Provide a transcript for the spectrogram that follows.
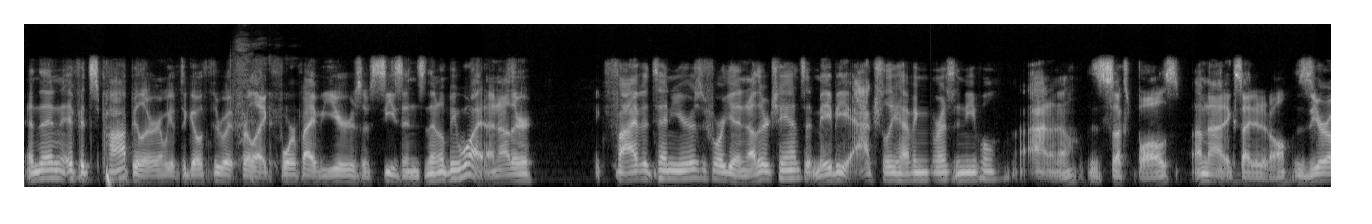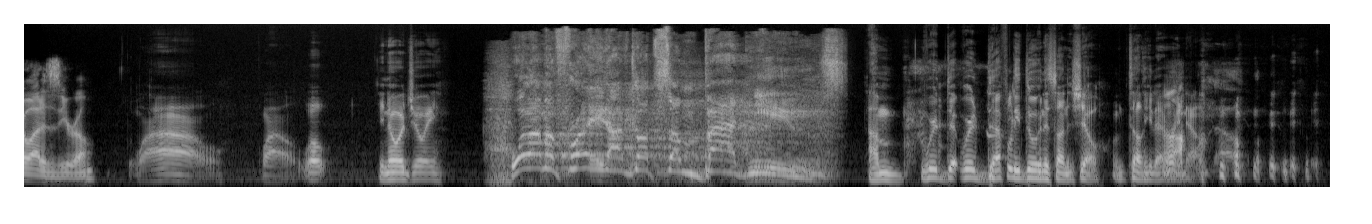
And then if it's popular and we have to go through it for like four or five years of seasons, and then it'll be what another like five to ten years before we get another chance at maybe actually having Resident Evil. I don't know. This sucks balls. I'm not excited at all. Zero out of zero. Wow. Wow. Well, you know what, Joey? Well, I'm afraid I've got some bad news. I'm we're de- we're definitely doing this on the show. I'm telling you that right oh, now. Oh, no.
